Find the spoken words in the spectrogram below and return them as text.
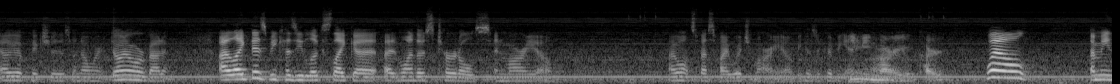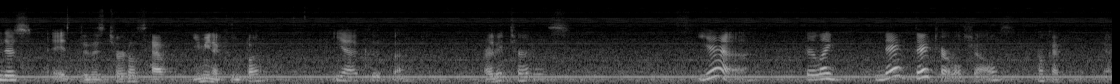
I'll get a picture of this one. Don't worry. Don't worry about it. I like this because he looks like a, a one of those turtles in Mario. I won't specify which Mario because it could be You any You mean Mario Kart? Well, I mean, there's it. Do these turtles have? You mean a Koopa? Yeah, Koopa. Are they turtles? Yeah, they're like they're they're turtle shells. Okay. Yeah.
